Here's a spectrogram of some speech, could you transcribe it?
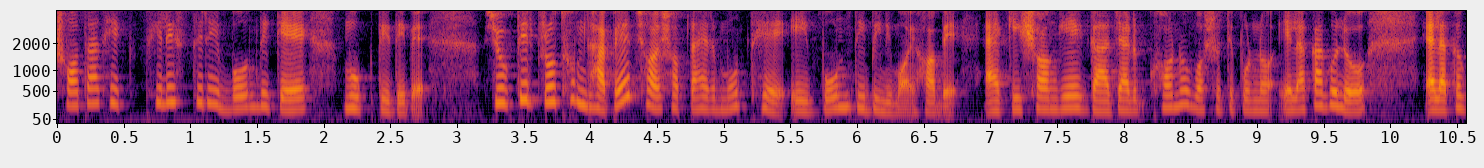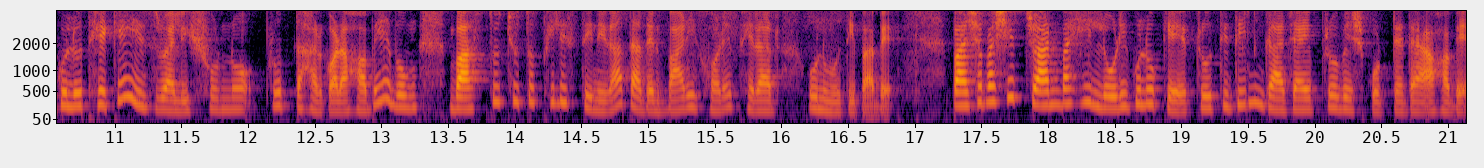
শতাধিক ফিলিস্তিনি বন্দীকে মুক্তি দেবে। চুক্তির প্রথম ধাপে ছয় সপ্তাহের মধ্যে এই বন্দি বিনিময় হবে। একই সঙ্গে গাজার ঘন বসতিপূর্ণ এলাকাগুলো এলাকাগুলো থেকে ইসরায়েলি সৈন্য প্রত্যাহার করা হবে এবং বাস্তুচ্যুত ফিলিস্তিনিরা তাদের বাড়ি ঘরে ফেরার অনুমতি পাবে। পাশাপাশি ত্রাণবাহী লরিগুলোকে প্রতিদিন গাজায় প্রবেশ করতে দেওয়া হবে।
